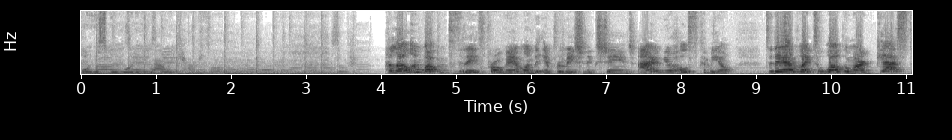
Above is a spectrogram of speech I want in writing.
or the School Board of Broward County. Hello and welcome to today's program on the Information Exchange. I am your host, Camille. Today I would like to welcome our guest,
